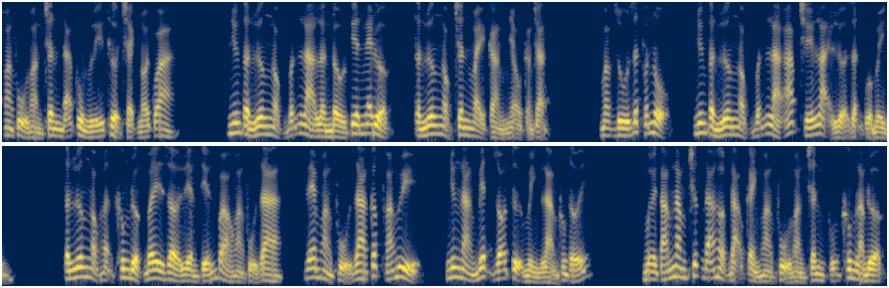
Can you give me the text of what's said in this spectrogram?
hoàng phủ hoàn chân đã cùng lý thừa trạch nói qua. Nhưng tần lương ngọc vẫn là lần đầu tiên nghe được, tần lương ngọc chân mày càng nhỏ càng chặt. Mặc dù rất phẫn nộ, nhưng tần lương ngọc vẫn là áp chế lại lửa giận của mình tần lương ngọc hận không được bây giờ liền tiến vào hoàng phủ gia, đem hoàng phủ gia cấp phá hủy, nhưng nàng biết rõ tự mình làm không tới. Mười tám năm trước đã hợp đạo cảnh hoàng phủ hoàn chân cũng không làm được,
